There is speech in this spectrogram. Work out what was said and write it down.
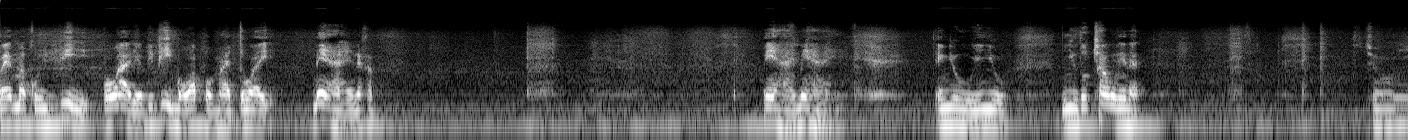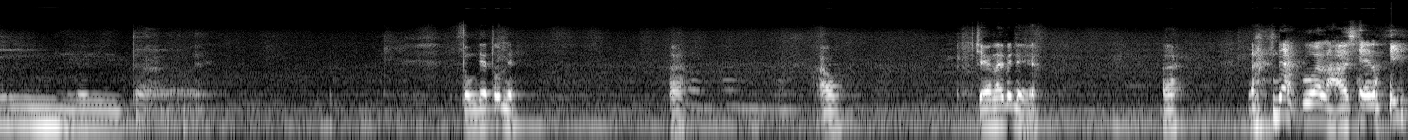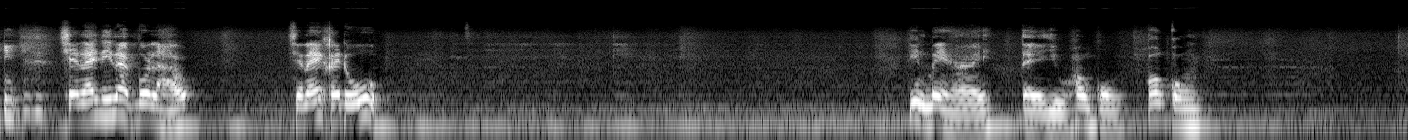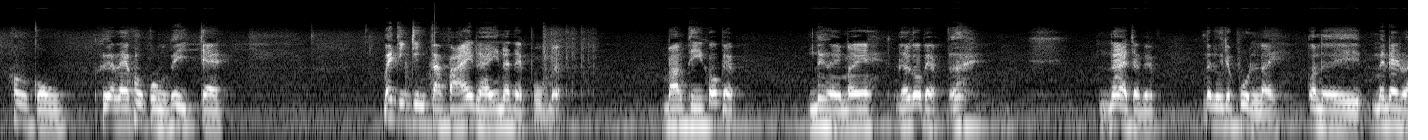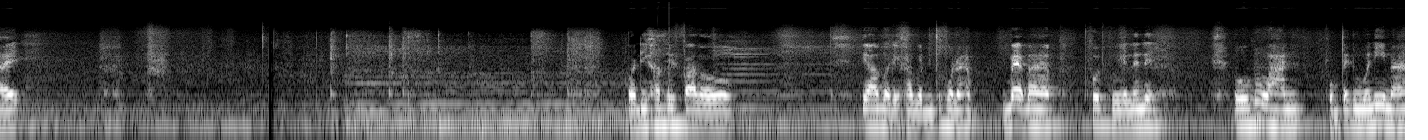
แวะมาคุยพี่ เพราะว่าเดี๋ยวพี่ๆบอกว่าผมหายตัวไม่หายนะครับ ไม่หายไม่หาย ยังอยู่ยังอยู่ยังอยู่ทุกช่องนี่แหละจงมันตายตรงใจต้มเนี่ยอะเอาแจอะไรไปไหนอะฮะ น่ากลัวเหลาแชร์ไลท์นี่แชร์ไลท์นี้น่ากลัวเหลาแชร์ไลท์เคยดู ยิ่ไม่หาย แต่อยู่ฮ่องกงฮ่องกงฮ่องกง คืออะไรฮ่องกงพี่แจไม่จริง ๆ ตาฟ้าอะไรนะแต่ผมแบบางทีก็แบบเหนื่อยมาไงแล้วก็แบบ เอ้ยน่าจะแบบไม่รู้จะพูดอะไร ก็เลยไม่ได้ไลฟ์สวัสดีครับพี่ฟาโรพี่อาร์สวัสดีครับสวัสดีทุกคนนะครับแม่มาพูดคุยกันเล่นๆโอ้เมื่อวานผมไปดูนี่มา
